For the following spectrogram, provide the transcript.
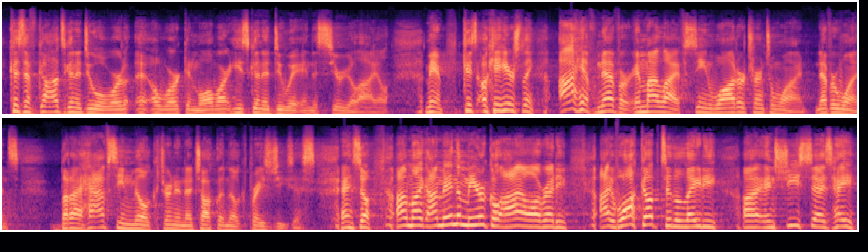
Because if God's gonna do a, word, a work in Walmart, He's gonna do it in the cereal aisle. Man, because, okay, here's the thing I have never in my life seen water turn to wine, never once but I have seen milk turn into chocolate milk, praise Jesus. And so I'm like, I'm in the miracle aisle already. I walk up to the lady uh, and she says, Hey,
